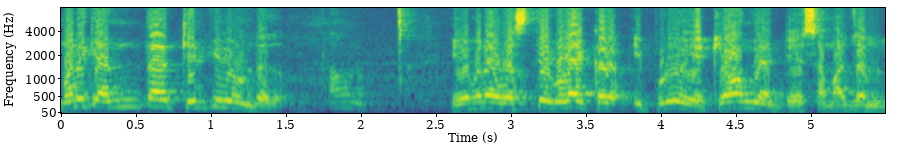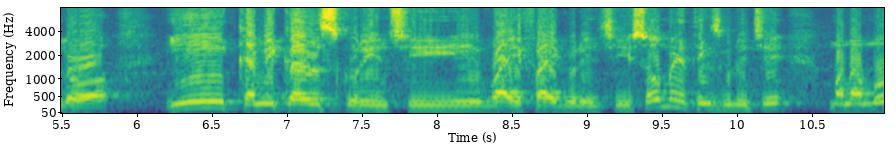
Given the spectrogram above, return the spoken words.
మనకి అంత కిరికిరి ఉండదు. అవును. ఏమైనా వస్తే కూడా ఇక్కడ ఇప్పుడు ఎట్లా ఉంది అంటే సమాజంలో ఈ కెమికల్స్ గురించి వైఫై గురించి సో మెనీ థింగ్స్ గురించి మనము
